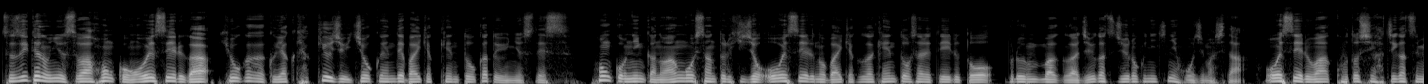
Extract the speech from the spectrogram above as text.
続いてのニュースは香港 OSL が評価額約191億円で売却検討かというニュースです香港認可の暗号資産取引所 OSL の売却が検討されているとブルームバーグが10月16日に報じました OSL は今年8月3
